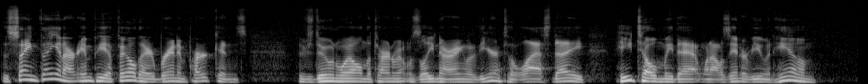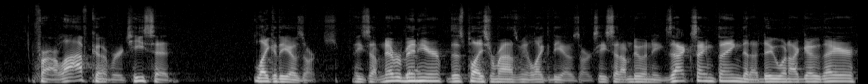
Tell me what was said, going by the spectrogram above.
the same thing in our NPFL there. Brandon Perkins, who's doing well in the tournament, was leading our Angler of the Year until the last day. He told me that when I was interviewing him for our live coverage. He said, Lake of the Ozarks. He said, I've never been here. This place reminds me of Lake of the Ozarks. He said, I'm doing the exact same thing that I do when I go there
